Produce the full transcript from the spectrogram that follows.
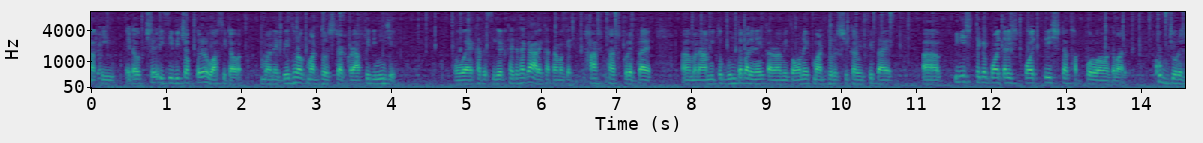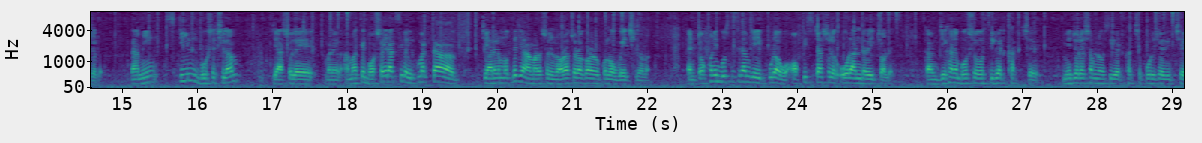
বাকি এটা হচ্ছে ইসিবি চত্বরের ওয়াসি টাওয়ার। মানে বেধরক মারধর স্টার্ট করে আফ্রিদি নিজে। ও এক হাতে সিগারেট খাইতে থাকে আরেক হাতে আমাকে ঠাস ঠাস করে প্রায় মানে আমি তো গুনতে পারি নাই কারণ আমি তো অনেক মারধরের শিকার হয়েছি প্রায় তিরিশ থেকে পঁয়তাল্লিশ পঁয়ত্রিশটা থাপ্পড় আমাকে মারে খুব জোরে জোরে। আমি স্টিল বসেছিলাম যে আসলে মানে আমাকে বসাই রাখছিল এরকম একটা চেয়ারের মধ্যে যে আমার আসলে নড়াচড়া করার কোনো ওয়ে ছিল না। অ্যান্ড তখনই বুঝতেছিলাম যে এই পুরো অফিসটা আসলে ওর আন্ডারেই চলে। কারণ যেখানে বসে ও সিগারেট খাচ্ছে, মেজরের সামনে ও সিগারেট খাচ্ছে, পরিচয় দিচ্ছে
